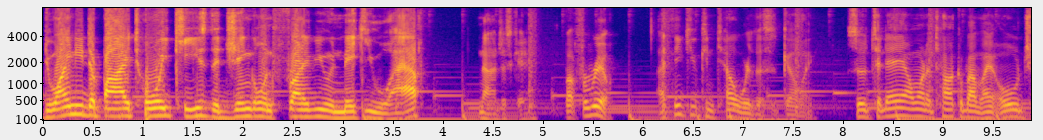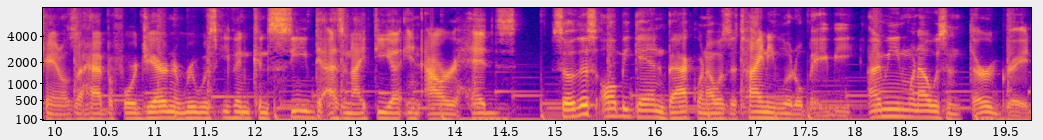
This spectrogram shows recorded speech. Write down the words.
Do I need to buy toy keys to jingle in front of you and make you laugh? Nah, just kidding. But for real, I think you can tell where this is going. So today I want to talk about my old channels I had before Jared and Roo was even conceived as an idea in our heads. So this all began back when I was a tiny little baby. I mean when I was in 3rd grade.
